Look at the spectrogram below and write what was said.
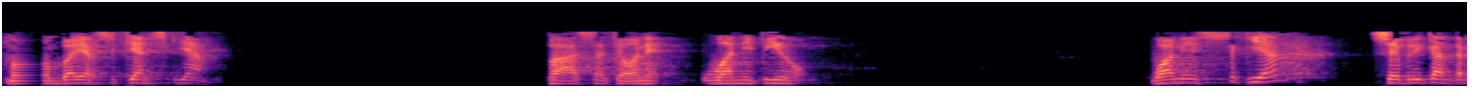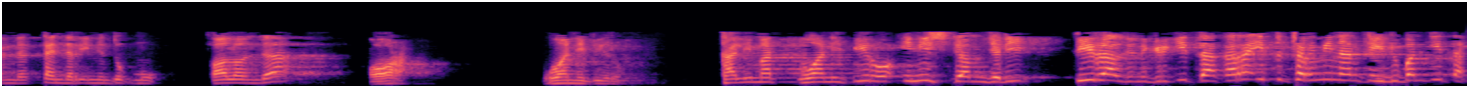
membayar sekian-sekian. Bahasa Jawa nek wani piro. Wani sekian, saya berikan tender, ini untukmu. Kalau enggak, orang. Wani piro. Kalimat wani piro ini sudah menjadi viral di negeri kita. Karena itu cerminan kehidupan kita.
